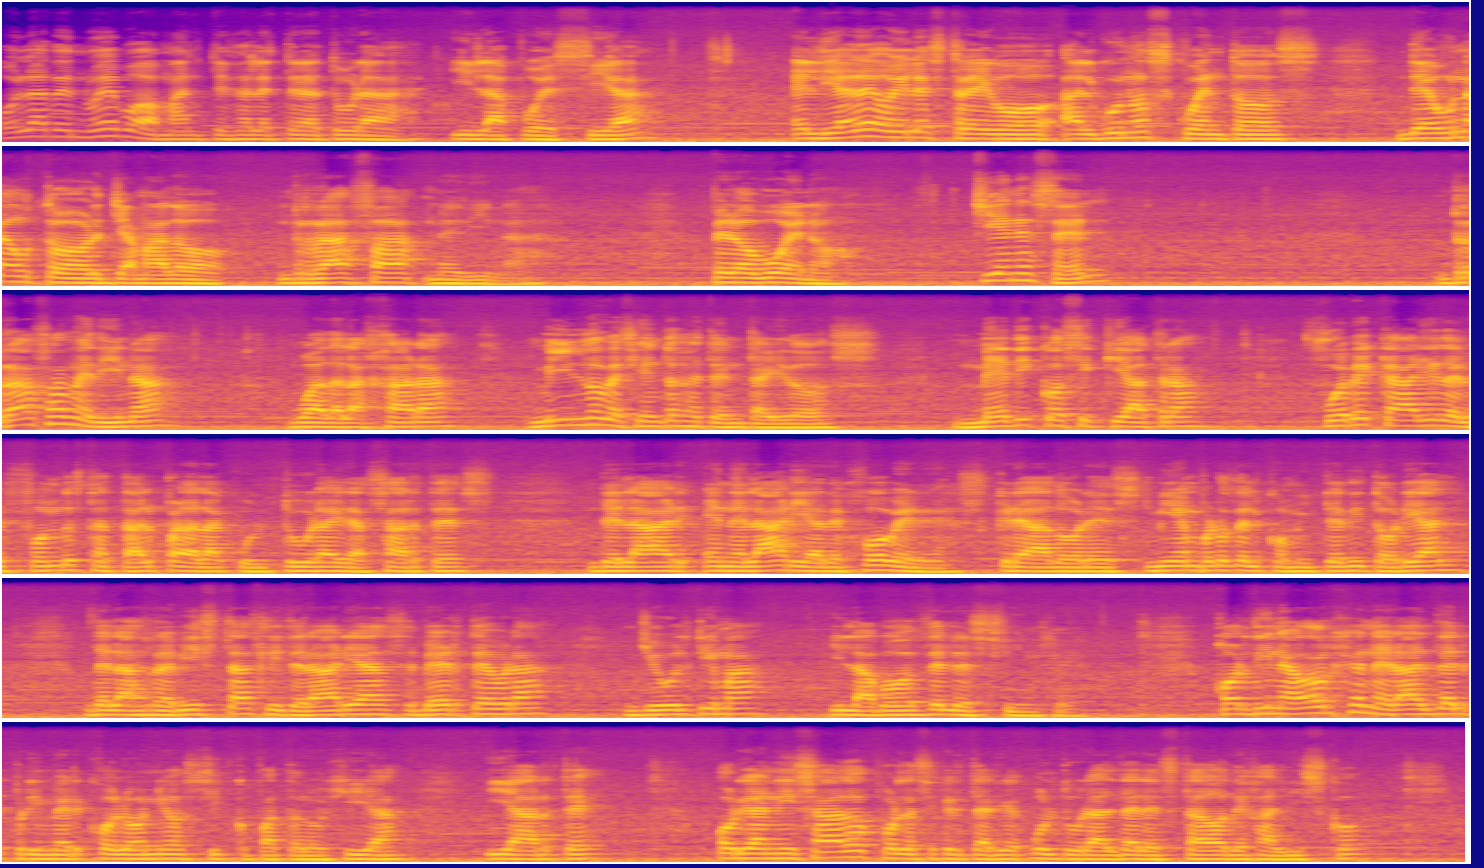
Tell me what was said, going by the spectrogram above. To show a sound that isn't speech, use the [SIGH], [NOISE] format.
Hola de nuevo amantes de la literatura y la poesía. El día de hoy les traigo algunos cuentos de un autor llamado Rafa Medina. Pero bueno, ¿quién es él? Rafa Medina, Guadalajara, 1972. Médico psiquiatra, fue becario del Fondo Estatal para la Cultura y las Artes en el área de jóvenes creadores, miembro del comité editorial de las revistas literarias Vértebra y Última y La Voz del Esfinge. Coordinador general del primer colonio Psicopatología y Arte, organizado por la Secretaría Cultural del Estado de Jalisco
